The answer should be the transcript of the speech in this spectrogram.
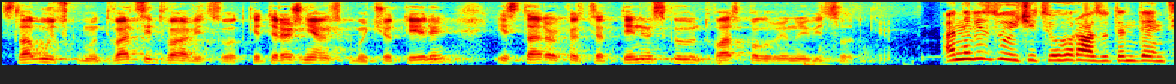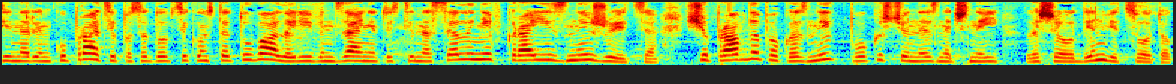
Славутському 22%, Дережнянському 4% і Старокостянтинівському 2,5%. Аналізуючи цього разу тенденції на ринку праці, посадовці констатували, рівень зайнятості населення в краї знижується. Щоправда, показник поки що незначний – лише 1%.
